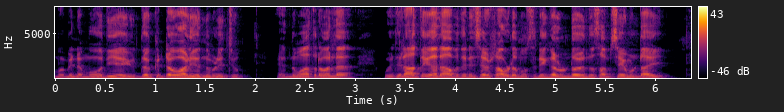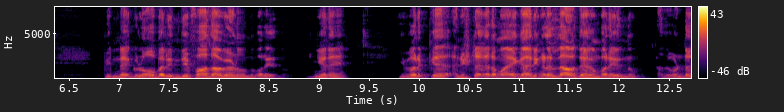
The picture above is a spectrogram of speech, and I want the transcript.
പിന്നെ മോദിയെ യുദ്ധക്കുറ്റവാളി എന്ന് വിളിച്ചു. എന്ന് മാത്രമല്ല ഗുജറാത്ത് കലാപത്തിന് ശേഷം അവിടെ മുസ്ലിങ്ങളുണ്ടോ എന്ന് സംശയമുണ്ടായി. പിന്നെ ഗ്ലോബൽ ഇന്തിഫാദ വേണമെന്ന് പറയുന്നു. ഇങ്ങനെ ഇവർക്ക് അനിഷ്ടകരമായ കാര്യങ്ങളെല്ലാം അദ്ദേഹം പറയുന്നു. അതുകൊണ്ട്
